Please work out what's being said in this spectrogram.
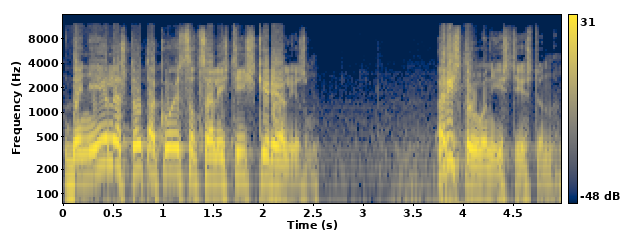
Даниэля «Что такое социалистический реализм?». Арестован, естественно.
